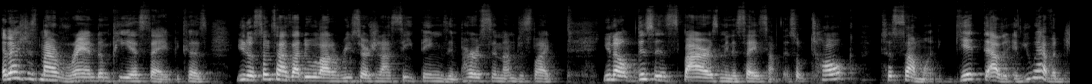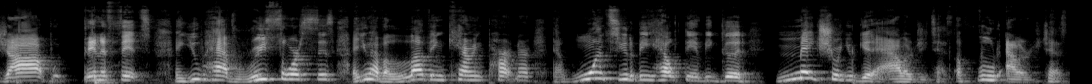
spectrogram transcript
And that's just my random PSA because, you know, sometimes I do a lot of research and I see things in person. I'm just like, you know, this inspires me to say something. So talk to someone. Get out. If you have a job with benefits and you have resources and you have a loving, caring partner that wants you to be healthy and be good, make sure you get an allergy test, a food allergy test.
